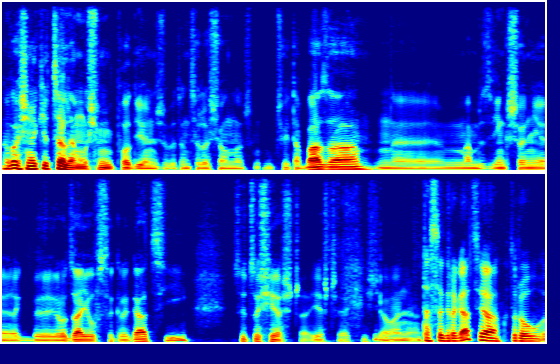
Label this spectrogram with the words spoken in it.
No właśnie, jakie cele musimy podjąć, żeby ten cel osiągnąć? Czyli ta baza, mamy zwiększenie jakby rodzajów segregacji, czy coś jeszcze, jeszcze jakieś działania? Ta segregacja, którą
